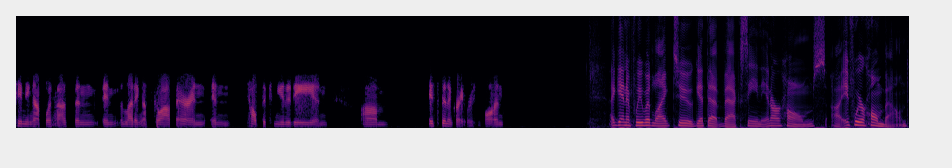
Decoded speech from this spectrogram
teaming up with us and, and letting us go out there and, and help the community. And um, it's been a great response. Again, if we would like to get that vaccine in our homes, uh, if we're homebound,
